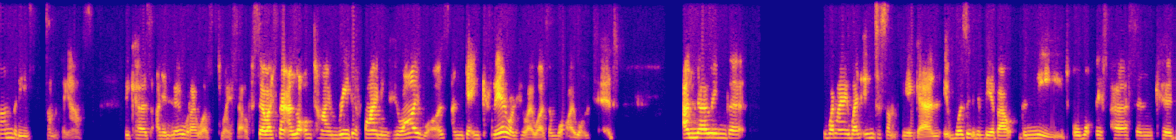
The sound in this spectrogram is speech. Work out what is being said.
somebody's something else because I didn't know what I was to myself. So I spent a lot of time redefining who I was and getting clear on who I was and what I wanted. And knowing that when I went into something again, it wasn't going to be about the need or what this person could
